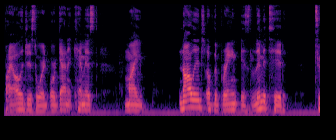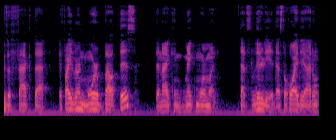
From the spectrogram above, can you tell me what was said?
biologist or an organic chemist. My knowledge of the brain is limited to the fact that if I learn more about this, then I can make more money. That's literally it. That's the whole idea. I don't.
